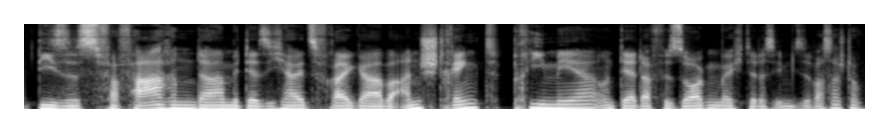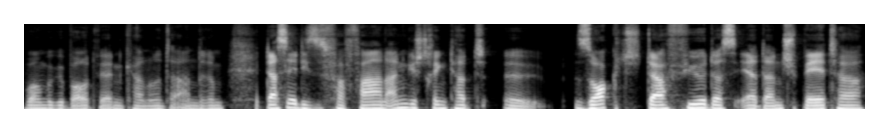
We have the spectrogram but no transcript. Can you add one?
dieses Verfahren da mit der Sicherheitsfreigabe anstrengt primär und der dafür sorgen möchte, dass eben diese Wasserstoffbombe gebaut werden kann unter anderem. Dass er dieses Verfahren angestrengt hat, äh, sorgt dafür, dass er dann später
